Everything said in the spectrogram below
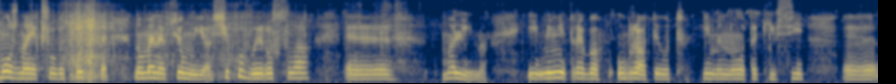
можна, якщо ви хочете, але в мене в цьому ящику виросла е, маліна. І мені треба убрати от іменно такі всі, е,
